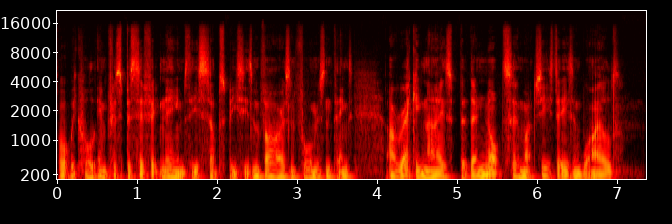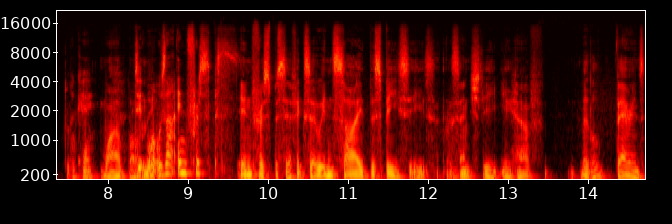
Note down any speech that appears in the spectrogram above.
what we call infraspecific names, these subspecies and vars and formas and things, are recognised, but they're not so much these days in wild Okay. wild botany. Did, what was that? Infraspec- infraspecific. So inside the species, essentially, you have little variants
